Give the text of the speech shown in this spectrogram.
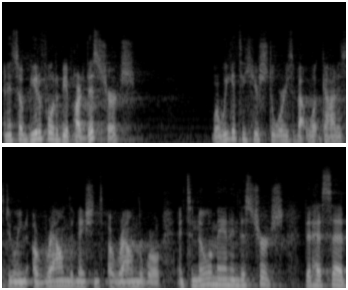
And it's so beautiful to be a part of this church where we get to hear stories about what God is doing around the nations, around the world, and to know a man in this church that has said,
